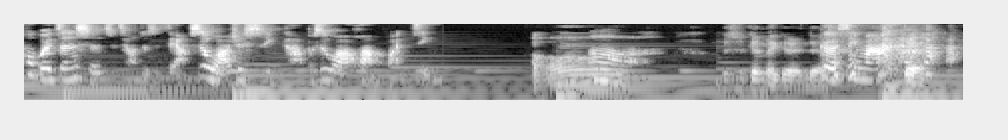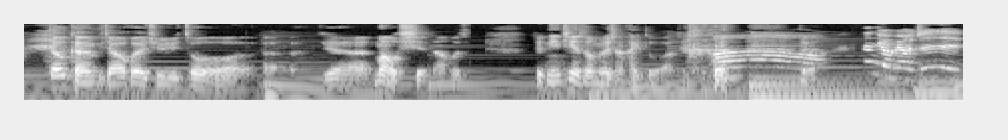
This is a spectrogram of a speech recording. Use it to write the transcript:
会不会真实的职场就是这样？是我要去适应它，不是我要换环境。哦，嗯。就是跟每个人的 个性吗？对，都可能比较会去做呃一些冒险啊，或者就年轻的时候没有想太多啊。哦，对。那你有没有就是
